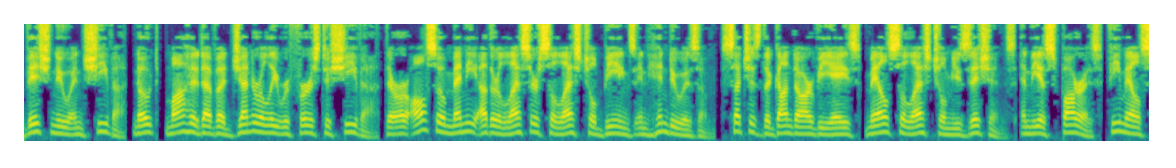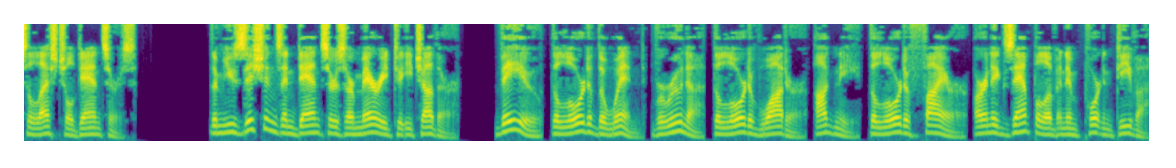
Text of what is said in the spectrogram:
Vishnu and Shiva. Note, Mahadeva generally refers to Shiva there are also many other lesser celestial beings in Hinduism, such as the Gandharvas male celestial musicians and the Apsaras female celestial dancers. The musicians and dancers are married to each other. Vayu, the lord of the wind, Varuna, the lord of water, Agni, the lord of fire, are an example of an important deva.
